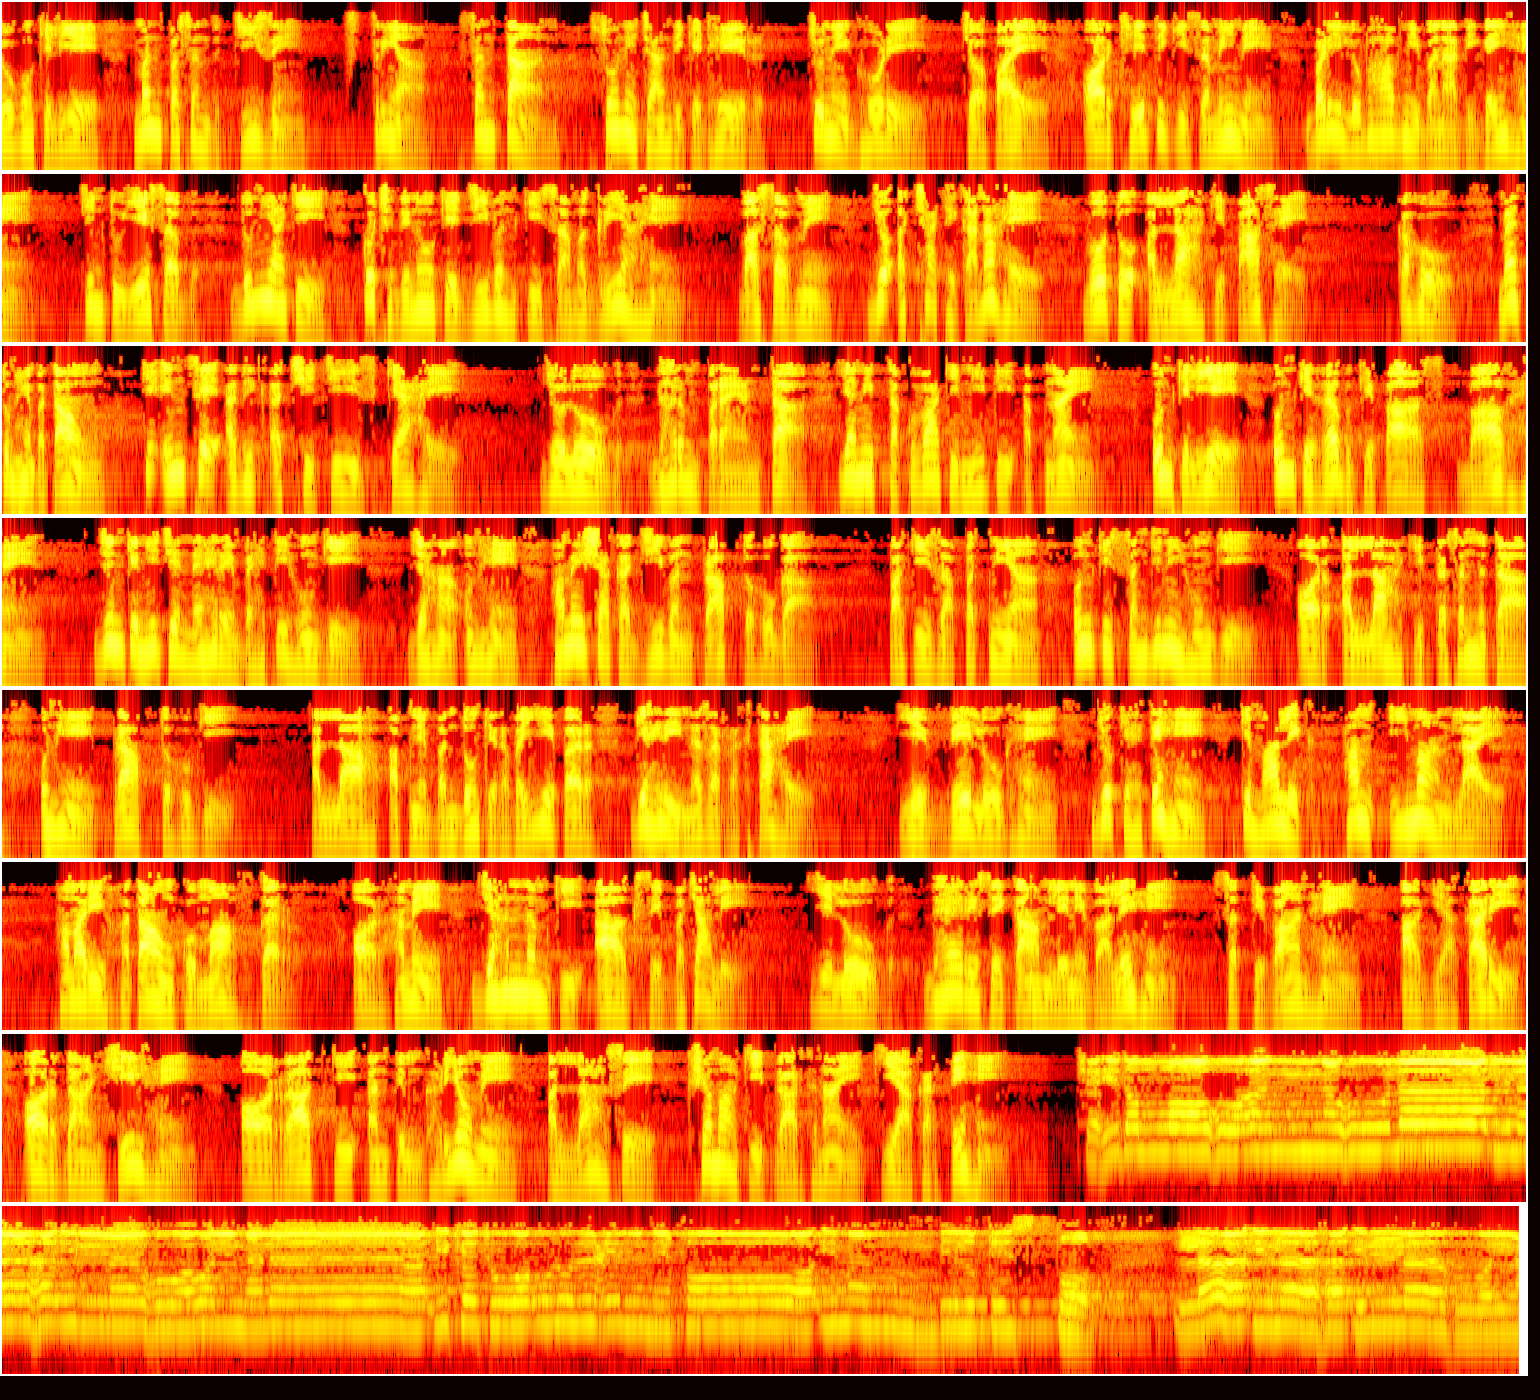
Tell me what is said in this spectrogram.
लोगों के लिए मनपसंद चीजें स्त्रियां संतान सोने चांदी के ढेर चुने घोड़े चौपाए और खेती की जमीनें बड़ी लुभावनी बना दी गई हैं। किंतु ये सब दुनिया की कुछ दिनों के जीवन की सामग्रियाँ हैं। वास्तव में जो अच्छा ठिकाना है, वो तो अल्लाह के पास है। कहो, मैं तुम्हें बताऊँ कि इनसे अधिक अच्छी चीज़ क्या है? जो लोग धर्म परायणता यानी तकवा की नीति अपनाएँ, उनके लिए उनके रब के पास बाग हैं। जिनके नीचे नहरें बहती होंगी जहाँ उन्हें हमेशा का जीवन प्राप्त होगा। पाकीजा पत्नियाँ उनकी संगिनी होंगी और अल्लाह की प्रसन्नता उन्हें प्राप्त होगी। अल्लाह अपने बंदों के रवैये पर गहरी नज़र रखता है। ये वे लोग हैं जो कहते हैं कि, मालिक, हम ईमान लाए। हमारी खताओं को माफ़ कर और हमें जहन्नम की आग से बचा ले। ये लोग धैर्य से काम लेने वाले हैं। सत्यवान हैं, आज्ञाकारी और दानशील हैं और रात की अंतिम घड़ियों में अल्लाह से क्षमा की प्रार्थनाएँ किया करते हैं। शहीद ला इलाहा इल्ला हुवल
